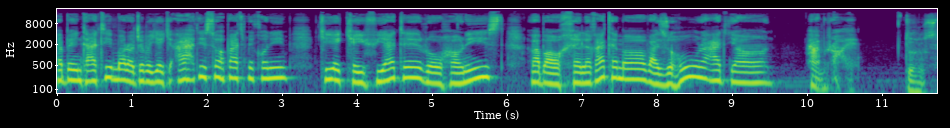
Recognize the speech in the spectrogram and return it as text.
و به این ترتیب ما راجع به یک عهدی صحبت می‌کنیم که یک کیفیت روحانی است و با خلقت ما و ظهور ادیان همراهه درست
